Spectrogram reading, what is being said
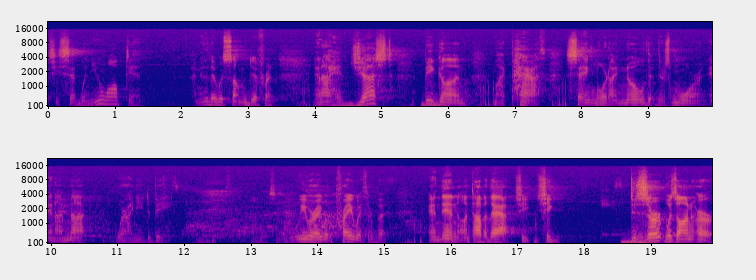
She said, When you walked in, I knew there was something different. And I had just begun my path saying, Lord, I know that there's more, and I'm not where I need to be we were able to pray with her. But and then on top of that, she she dessert was on her.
